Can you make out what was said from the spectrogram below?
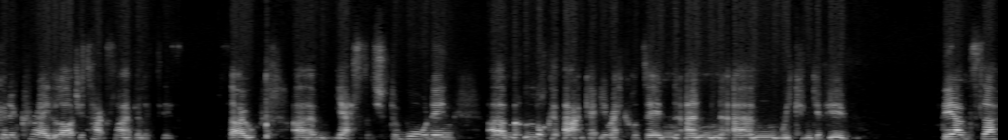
going to create larger tax liabilities. So um, yes, just a warning. Um, look at that, get your records in, and um, we can give you the answer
